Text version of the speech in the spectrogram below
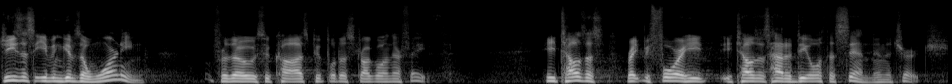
Jesus even gives a warning for those who cause people to struggle in their faith. He tells us right before he, he tells us how to deal with a sin in the church.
